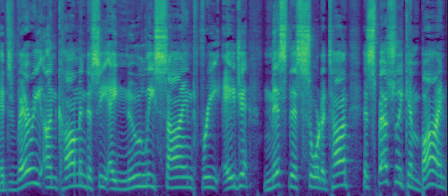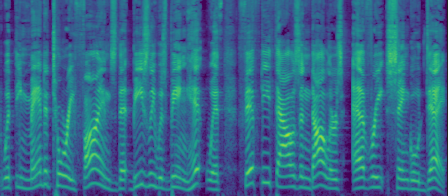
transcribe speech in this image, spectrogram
It's very uncommon to see a newly signed free agent miss this sort of time, especially combined with the mandatory fines that Beasley was being hit with $50,000 every single day.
